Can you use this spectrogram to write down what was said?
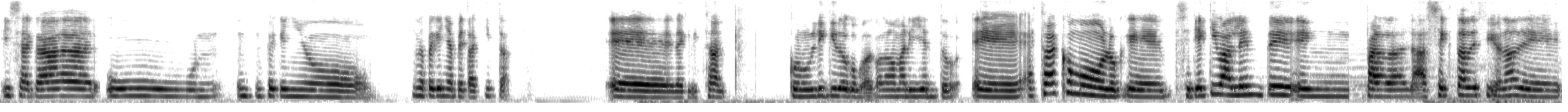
y sacar un, un pequeño. una pequeña petaquita eh, de cristal con un líquido como de color amarillento. Eh, esto es como lo que sería equivalente en, para la, la secta de Fiona de,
